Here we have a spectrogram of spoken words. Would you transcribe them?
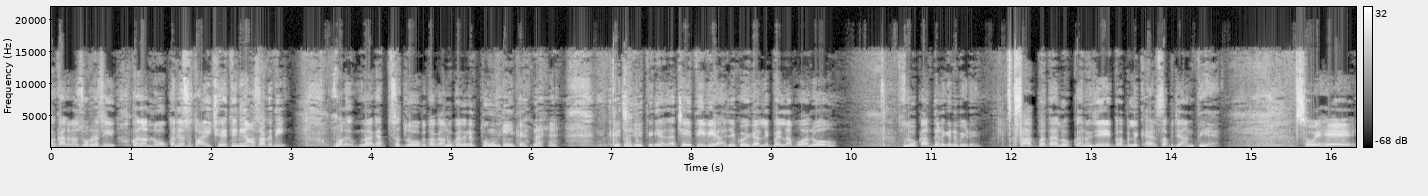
ਆ ਕੱਲ ਮੈਂ ਸੁਣ ਰਿਹਾ ਸੀ। ਕਹਿੰਦਾ ਲੋਕ ਕਹਿੰਦੇ 27 ਛੇਤੀ ਨਹੀਂ ਆ ਸਕਦੀ। ਮਤਲਬ ਮੈਂ ਕਿਹਾ ਲੋਕ ਤਾਂ ਕਾਨੂੰ ਕਹਿੰਦੇ ਨੇ? ਤੂੰ ਹੀ ਕਹਿਣਾ ਹੈ ਕਿ ਛੇਤੀ ਨਹੀਂ ਆਦਾ ਛੇਤੀ ਵੀ ਆ ਜੇ, ਕੋਈ ਗੱਲ ਨਹੀਂ, ਪਹਿਲਾਂ ਪਵਾ ਲਓ। ਲੋਕ ਕਰ ਦੇਣਗੇ ਨਵੇੜੇ। ਸਭ ਪਤਾ ਲੋਕਾਂ ਨੂੰ ਜੀ ਪਬਲਿਕ ਹੈ, ਸਭ ਜਾਣਤੀ ਹੈ। ਸੋ ਇਹ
